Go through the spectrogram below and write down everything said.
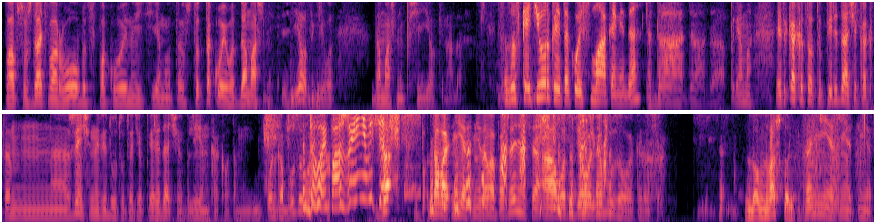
Пообсуждать воробот, спокойные темы. Так Что-то такое вот домашнее. Сделать такие вот домашние посиделки надо. За скатеркой такой с маками, да? Да, да, да, прямо. Это как это, эта передача, как это м, женщины ведут вот эти передачи, блин, как вот там, Ольга Бузова. Давай поженимся. Да, давай, нет, не давай поженимся, а вот где Ольга Бузова, короче. Дом 2, что ли? Да нет, нет, нет.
